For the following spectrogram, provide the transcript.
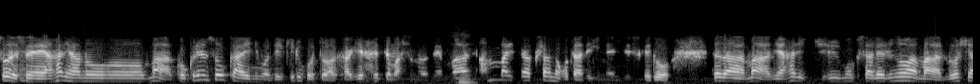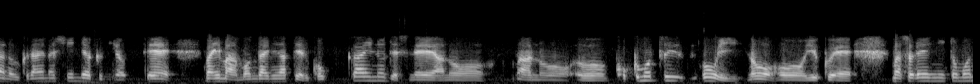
そうですね。やはりあの、まあ、国連総会にもできることは限られてますので、まあ、あんまりたくさんのことはできないんですけど、ただ、まあ、やはり注目されるのは、まあ、ロシアのウクライナ侵略によって、まあ、今、問題になっている国会のですねあのあの穀物合意の行方、まあ、それに伴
